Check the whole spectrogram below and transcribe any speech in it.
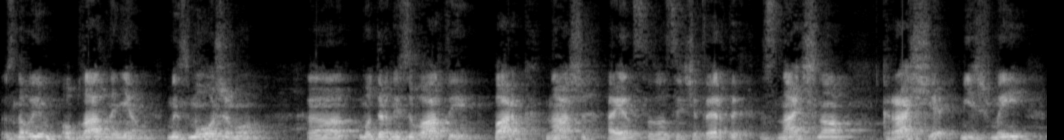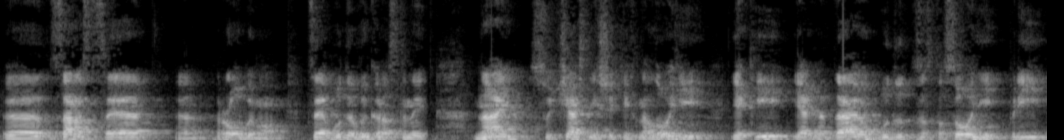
з новим обладнанням, ми зможемо е, модернізувати парк наших АН-124 значно краще, ніж ми е, зараз це е, робимо. Це буде використані найсучасніші технології, які, я гадаю, будуть застосовані при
